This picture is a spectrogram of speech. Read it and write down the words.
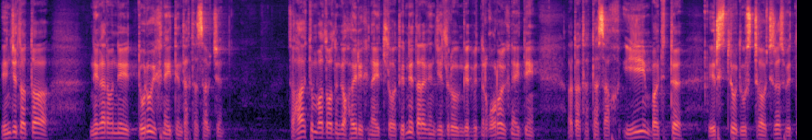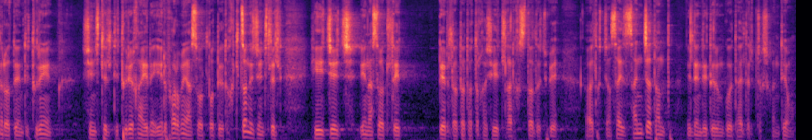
Энэ жил одоо 1.4 их найдын татаас авж байна. За хойтон болвол ингээ 2 их найд лөө тэрний дараагийн жил рүү ингээд бид нар 3 их найдын одоо татаас авах ийм бодиттой эрсдлүүд үүсэж байгаа учраас бид нар одоо энэ тэтгэврийн шинжилэл тэтгэврийнхаа реформын асуудлуудыг тогтолцооны шинжилэл хийж ээж энэ асуудлыг дээр л одоо тодорхой шийдэл гаргах хэрэгтэй л гэж би ойлгож байна. Сая санжаа танд нэлээд дэдгэрэнгүй тайлбарлаж байгаа шүү тийм үү?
